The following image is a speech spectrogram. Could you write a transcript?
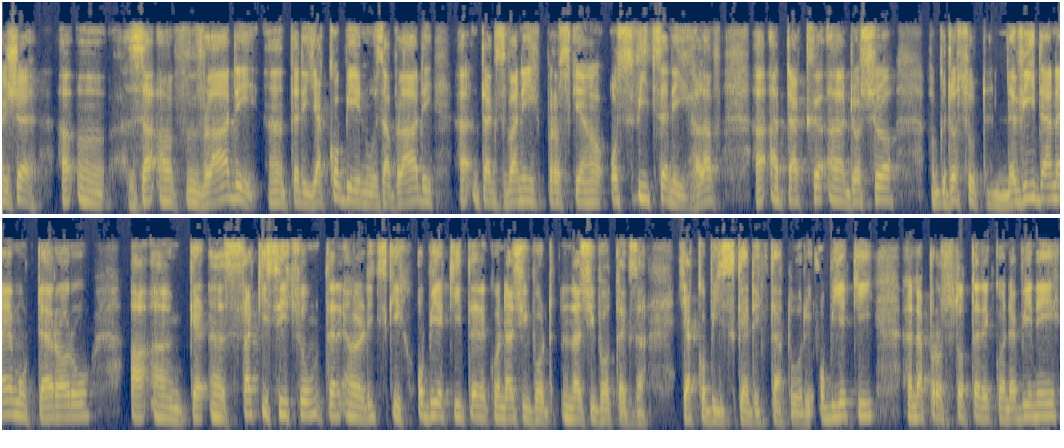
že za vlády, tedy Jakobínu, za vlády takzvaných prostě osvícených hlav, a tak došlo k dosud nevýdanému teroru a ke statisícům lidských obětí tedy jako na, život, na životek za jakobínské diktatury. Obětí naprosto tedy jako nevinných,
